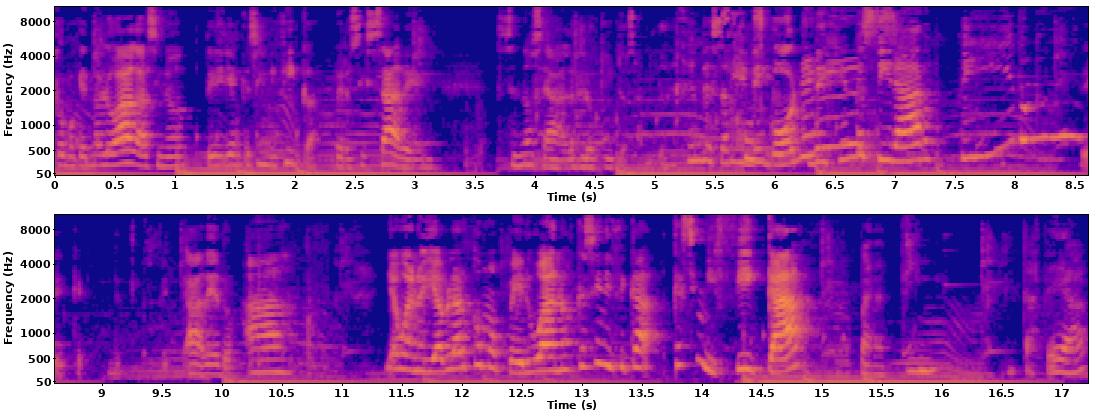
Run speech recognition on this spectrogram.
como que no lo hagas, sino te dirían qué significa. Pero sí saben. Entonces no sean los loquitos, amigos. Dejen de ser Sí, de- juzgones. dejen de tirar dedo. De de- ah, dedo. Ah, Ya bueno, y hablar como peruanos, ¿qué significa, qué significa para ti, maldita sea,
